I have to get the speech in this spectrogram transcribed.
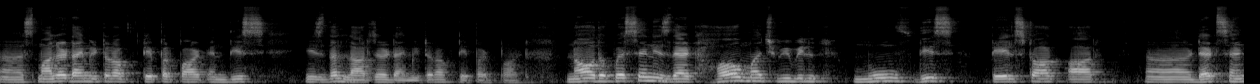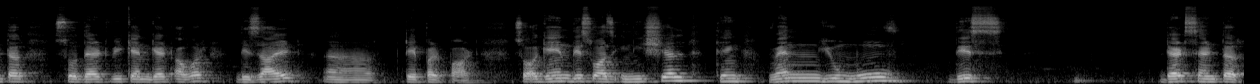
uh, smaller diameter of taper part and this is the larger diameter of tapered part now the question is that how much we will move this tailstock or uh, dead center so that we can get our desired uh, tapered part. So again this was initial thing when you move this dead center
